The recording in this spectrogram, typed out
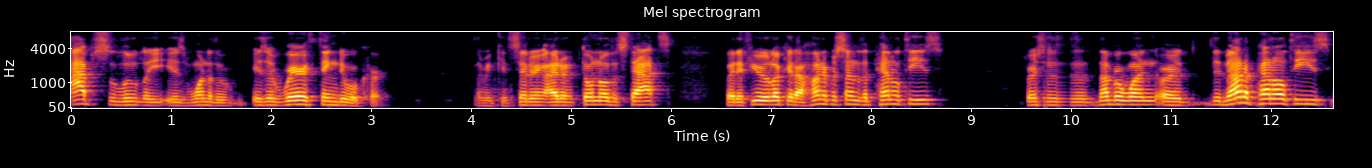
absolutely is one of the is a rare thing to occur. I mean, considering I don't, don't know the stats, but if you look at 100% of the penalties versus the number one or the amount of penalties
